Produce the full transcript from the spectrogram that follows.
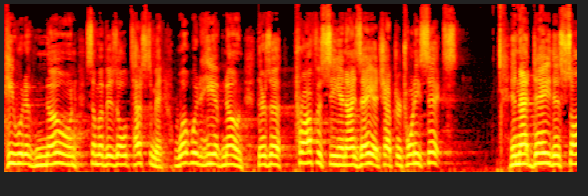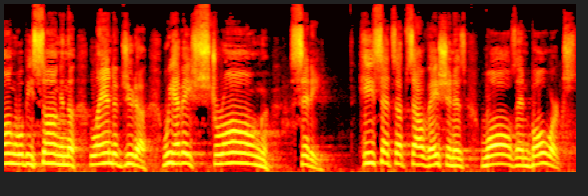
He would have known some of his Old Testament. What would he have known? There's a prophecy in Isaiah chapter 26. In that day, this song will be sung in the land of Judah. We have a strong city. He sets up salvation as walls and bulwarks.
